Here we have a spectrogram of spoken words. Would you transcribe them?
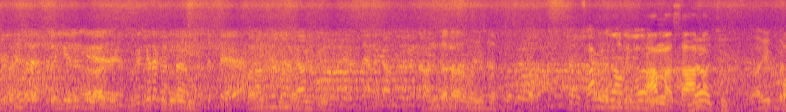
சிதம்பரத்தில் நடராஜருக்கு திருவடி பணிந்து மகிழ்கிறோம் கந்தனார் வழிபட்ட ஸ்தலம். வழிபட்ட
